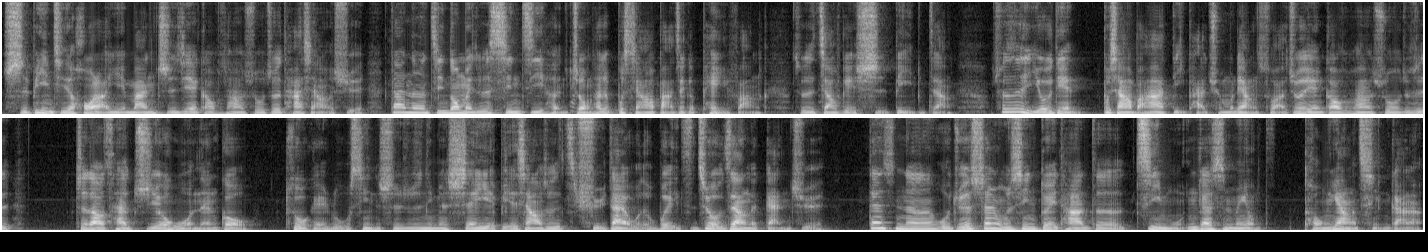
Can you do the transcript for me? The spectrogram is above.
史碧其实后来也蛮直接告诉他说，就是他想要学。但呢，金东美就是心机很重，他就不想要把这个配方就是交给史碧，这样就是有点不想要把他的底牌全部亮出来，就有点告诉他说，就是这道菜只有我能够。做给如信吃，就是你们谁也别想要，就是取代我的位置，就有这样的感觉。但是呢，我觉得申如信对他的继母应该是没有。同样的情感啊，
